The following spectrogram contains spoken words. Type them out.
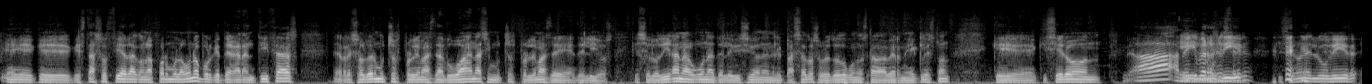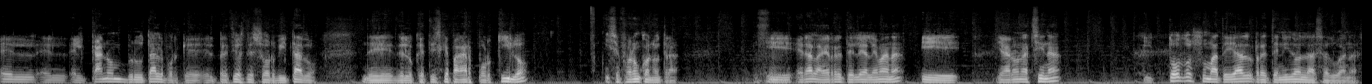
eh, que, está asociada con la Fórmula 1 porque te garantizas resolver muchos problemas de aduanas y muchos problemas de, líos. Que se lo digan a alguna televisión en el pasado, sobre todo cuando estaba Bernie Eccleston, que quisieron ah, a mí eludir, quisieron eludir el, el, el canon brutal porque el precio es desorbitado de, lo que tienes que pagar por kilo y se fueron con otra. Y era la RTL alemana y llegaron a China y todo su material retenido en las aduanas.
